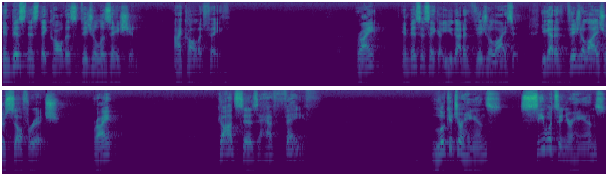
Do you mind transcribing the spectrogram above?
In business, they call this visualization. I call it faith. Right? In business, they go, you got to visualize it. You got to visualize yourself rich. Right? God says, have faith. Look at your hands, see what's in your hands,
